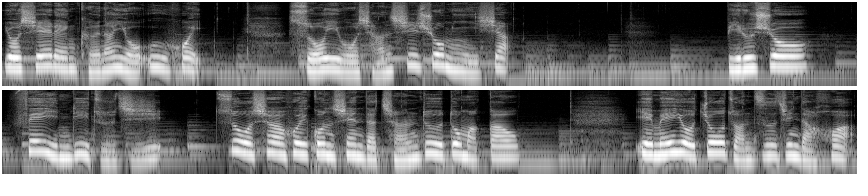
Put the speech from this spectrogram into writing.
有些人可能有误会，所以我详细说明一下。比如说，非营利组织做社会贡献的程度多么高，也没有周转资金的话，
